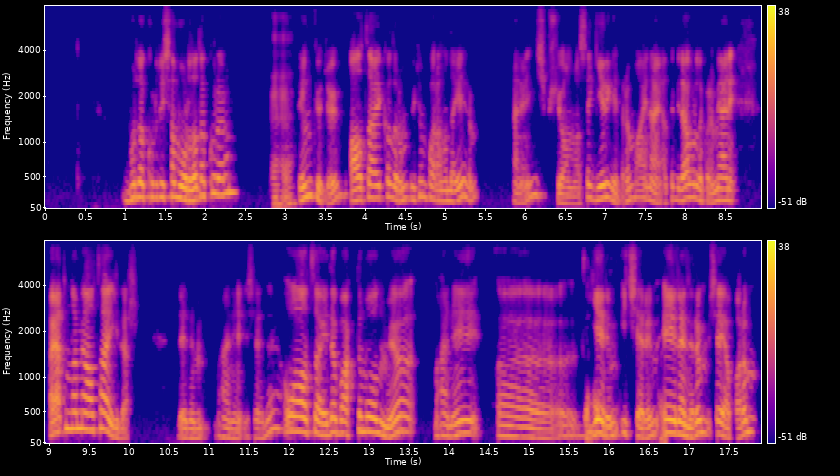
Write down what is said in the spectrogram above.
burada kurduysam orada da kurarım. Hı hı. En kötü 6 ay kalırım. Bütün paramı da yerim. Hani hiçbir şey olmazsa geri gelirim. Aynı hayatı bir daha burada kurarım. Yani hayatımdan bir 6 ay gider. Dedim hani şeyde. O 6 ayda baktım olmuyor. Hani e, yerim, içerim, eğlenirim, şey yaparım.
